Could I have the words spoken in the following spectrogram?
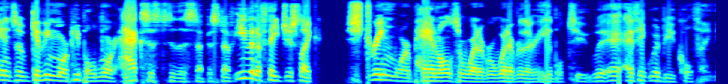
and so giving more people more access to this type of stuff, even if they just like stream more panels or whatever, whatever they're able to, I think would be a cool thing.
